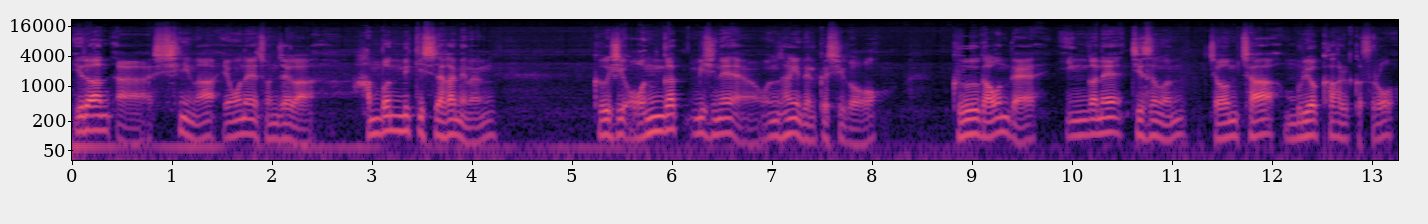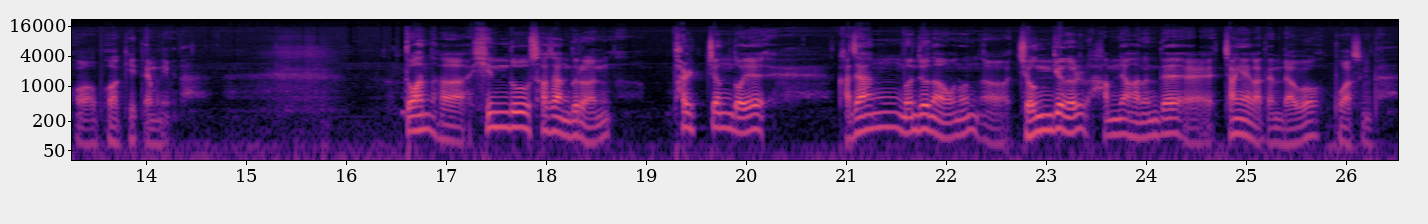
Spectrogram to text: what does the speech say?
이러한 어, 신이나 영혼의 존재가 한 번 믿기 시작하면은 그것이 온갖 미신의 온상이 될 것이고 그 가운데 인간의 지성은 점차 무력화할 것으로 어, 보았기 때문입니다. 또한 어, 힌두 사상들은 팔정도에 가장 먼저 나오는 어, 정견을 함량하는 데 장애가 된다고 보았습니다.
